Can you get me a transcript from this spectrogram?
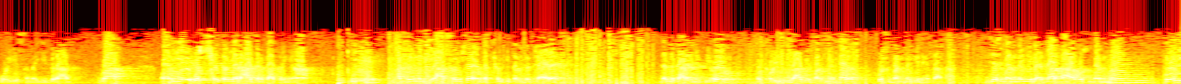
वो ये समय ये विराट हुआ। और ये उस क्षेत्र में रहा करता था यहाँ, ये अत्रिमुन के आश्रम से और दक्षिण की तरफ़ जब जाए दंडकारणी की ओर तो थोड़ी दूर आगे बढ़ने पर उस वन में ये रहता था। जिस वन में ये रहता था, उस वन में कोई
